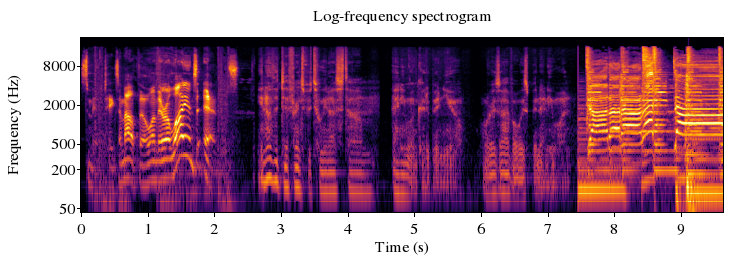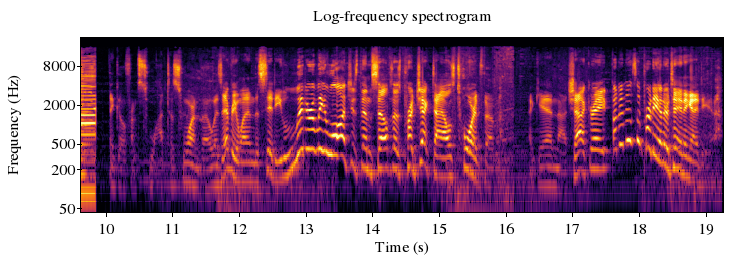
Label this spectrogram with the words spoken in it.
Smith takes him out though, and their alliance ends. You know the difference between us, Tom? Anyone could have been you, whereas I've always been anyone. They go from SWAT to swarm though, as everyone in the city literally launches themselves as projectiles towards them. Again, not shot great, but it is a pretty entertaining idea.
